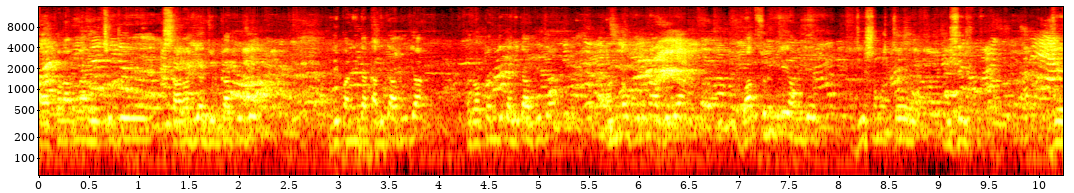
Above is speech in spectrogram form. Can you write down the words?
তারপর আপনার হচ্ছে যে শারদীয়া দুর্গা পুজো দীপানিতা কালিকা পূজা রতন্দি কালিকা পূজা অন্নপূর্ণা পূজা বাৎসরিকে আমাদের যে সমস্ত বিশেষ যে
